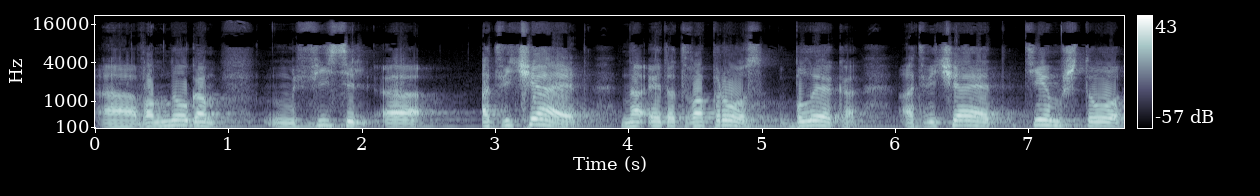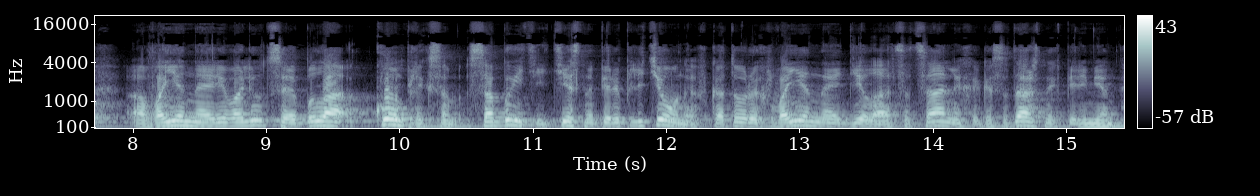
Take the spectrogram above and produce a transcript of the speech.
а, во многом Фисель а, отвечает на этот вопрос Блэка, отвечает тем, что а, военная революция была комплексом событий, тесно переплетенных, в которых военное дело от социальных и государственных перемен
